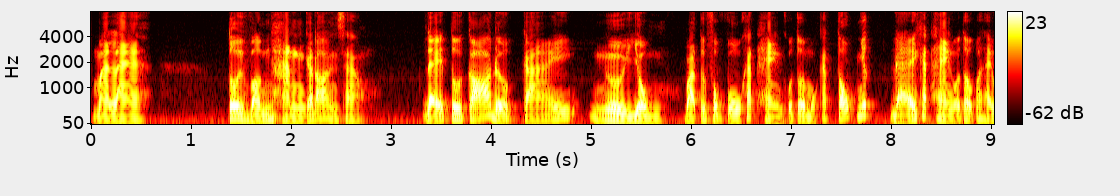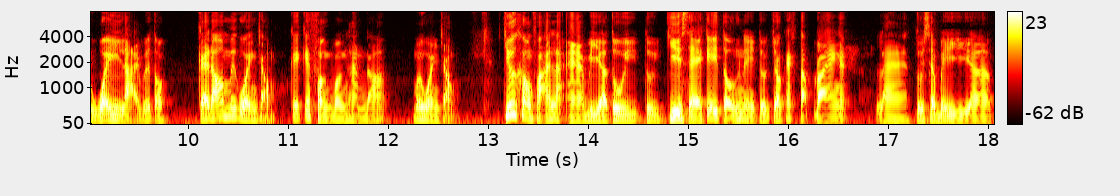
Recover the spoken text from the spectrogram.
Mà là tôi vận hành cái đó làm sao? Để tôi có được cái người dùng và tôi phục vụ khách hàng của tôi một cách tốt nhất để khách hàng của tôi có thể quay lại với tôi. Cái đó mới quan trọng cái cái phần vận hành đó mới quan trọng. Chứ không phải là à bây giờ tôi tôi chia sẻ cái ý tưởng này tôi cho các tập đoàn á là tôi sẽ bị uh,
